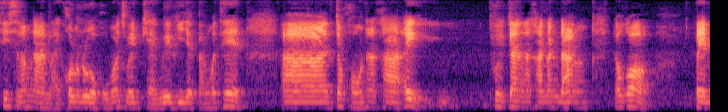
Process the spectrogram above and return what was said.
ที่สำนักงานหลายคนมาดูกับผมว่าจะเป็นแขก VIP จากต่างประเทศอ่าเจ้าของธนาคารเอ้ยผู้จัดการธนาคารดัง ๆ แล้วก็เป็น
